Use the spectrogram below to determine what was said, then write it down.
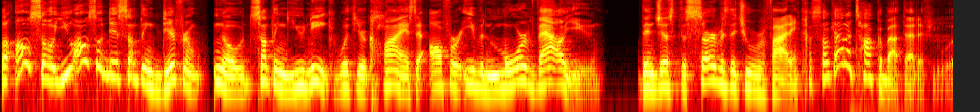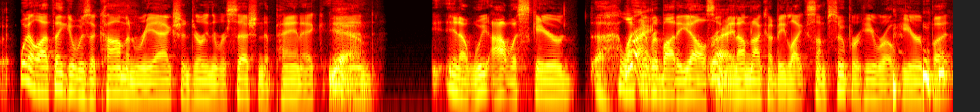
But also, you also did something different, you know, something unique with your clients that offer even more value than just the service that you were providing. So, kind of talk about that if you would. Well, I think it was a common reaction during the recession to panic. Yeah. And, you know, we I was scared uh, like Right. everybody else. I mean, I'm not going to be like some superhero here, but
